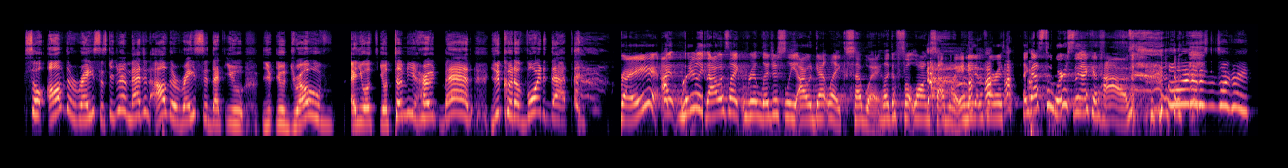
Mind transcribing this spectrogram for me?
so all the races? Can you imagine all the races that you you, you drove and your your tummy hurt bad? You could avoid that. Right? I literally that was like religiously I would get like Subway, like a foot long Subway and eat it before like that's the worst thing I could have. oh my god, this is so great.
